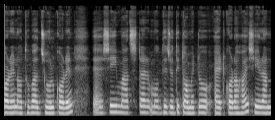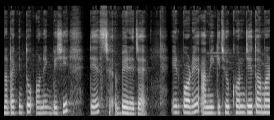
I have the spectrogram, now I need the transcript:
করেন অথবা ঝোল করেন সেই মাছটার মধ্যে যদি টমেটো অ্যাড করা হয়, সেই রান্নাটা কিন্তু অনেক বেশি টেস্ট বেড়ে যায়। এরপরে আমি কিছুক্ষণ, যেহেতু আমার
